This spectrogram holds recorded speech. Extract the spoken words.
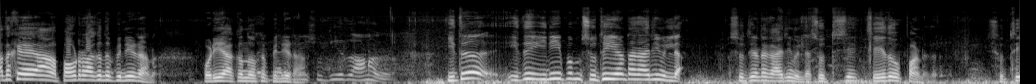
അതൊക്കെ ആ പൗഡർ ആക്കുന്ന പിന്നീടാണ്. പൊടിയാക്കുന്നതൊക്കെ പിന്നീടാണ് ഇത് ഇത് ഇനിയിപ്പം ശുദ്ധി ചെയ്യേണ്ട കാര്യമില്ല. ശുദ്ധി ചെയ്യേണ്ട കാര്യമില്ല. ശുദ്ധി ചെയ്ത ഉപ്പാണിത്. ശുദ്ധി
